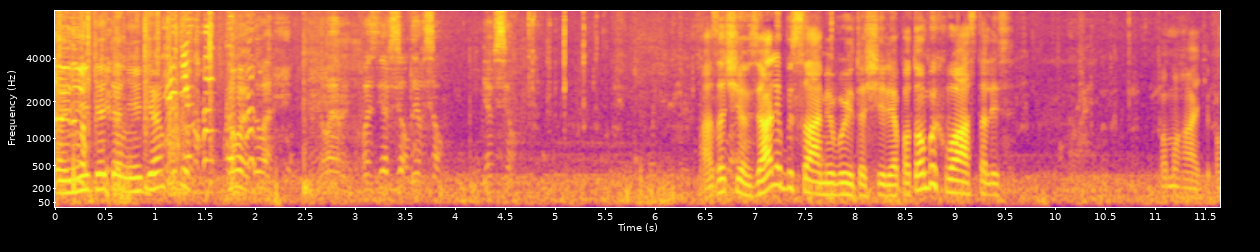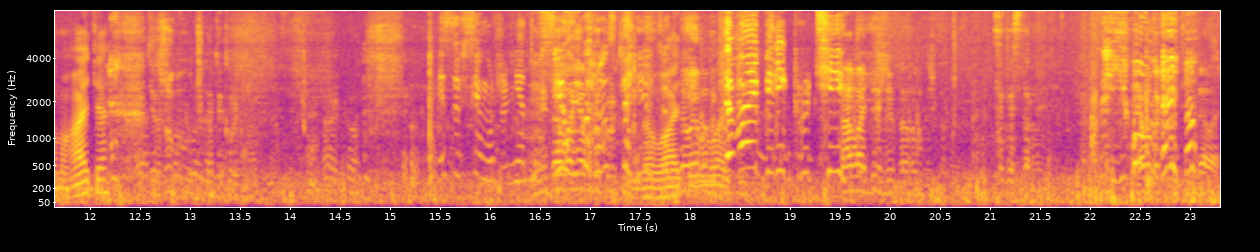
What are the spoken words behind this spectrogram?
тяните, тяните. Давай, давай. Давай, я взял, я взял. Я взял. А зачем? Взяли бы сами, вытащили, а потом бы хвастались. Помогайте, помогайте. Я держу ручку, ты крути. Нет Или сил давай я буду крутить. Давай буду давайте. Давай, бери, крути. Давай, держи эту удочку. С этой стороны. Да Я буду крутить, давай.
